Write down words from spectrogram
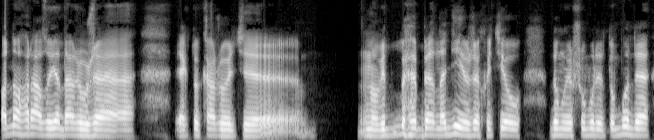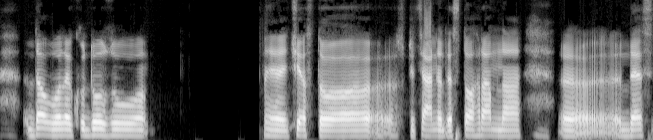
Одного разу я навіть вже, як то кажуть, е, ну, від без надії вже хотів, думаю, що буде, то буде, дав велику дозу. Е, Чисто е, спеціально десь 100 грам на е, десь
